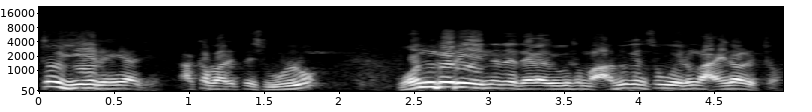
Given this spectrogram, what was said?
또 이해를 해야지. 아까 말했듯이 뭘로? 원거리에 있는데 내가 여기서 뭐 아두겐 쏘고 이런 거 아니라 그랬죠?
